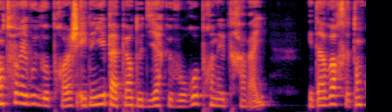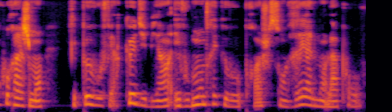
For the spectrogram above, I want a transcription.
entourez-vous de vos proches et n'ayez pas peur de dire que vous reprenez le travail et d'avoir cet encouragement qui peut vous faire que du bien et vous montrer que vos proches sont réellement là pour vous.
